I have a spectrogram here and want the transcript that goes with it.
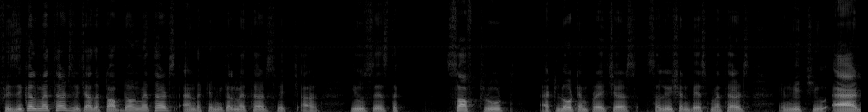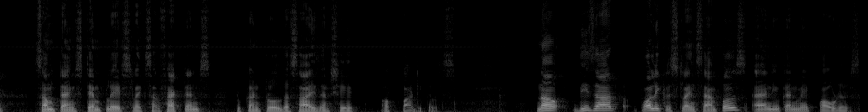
physical methods which are the top down methods and the chemical methods which are uses the soft route at low temperatures solution based methods in which you add sometimes templates like surfactants to control the size and shape of particles. Now, these are polycrystalline samples and you can make powders.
